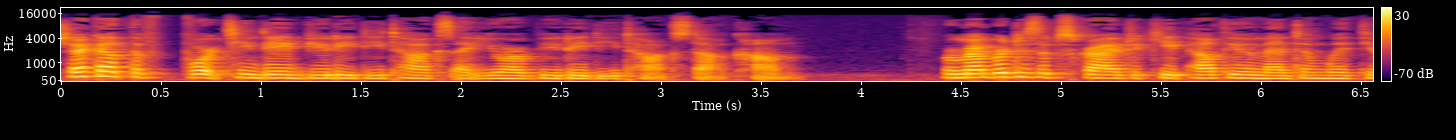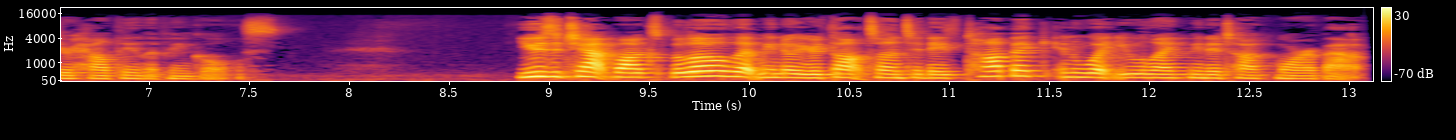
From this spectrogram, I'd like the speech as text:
check out the 14 day beauty detox at yourbeautydetox.com. Remember to subscribe to keep healthy momentum with your healthy living goals. Use the chat box below. Let me know your thoughts on today's topic and what you would like me to talk more about.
